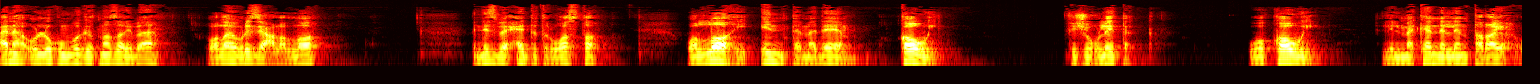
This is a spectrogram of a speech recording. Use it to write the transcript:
أنا هقول لكم وجهة نظري بقى. والله ورزقي على الله. بالنسبة لحتة الواسطة والله أنت مدام قوي في شغلتك وقوي للمكان اللي أنت رايحه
